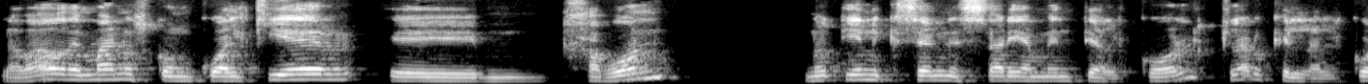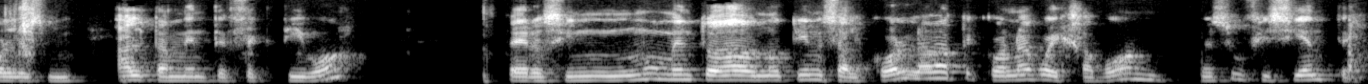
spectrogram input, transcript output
Lavado de manos con cualquier eh, jabón, no tiene que ser necesariamente alcohol. Claro que el alcohol es altamente efectivo, pero si en un momento dado no tienes alcohol, lávate con agua y jabón, es suficiente.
